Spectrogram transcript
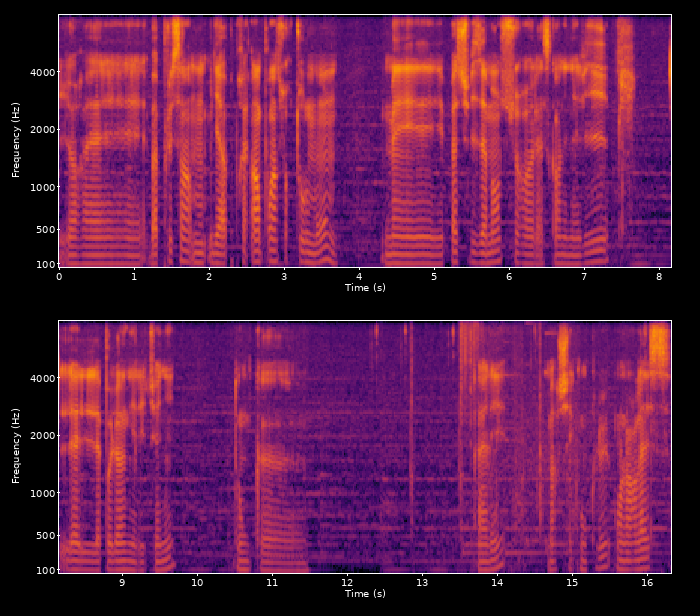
Il y aurait bah, plus un, il y a à peu près un point sur tout le monde, mais pas suffisamment sur euh, la Scandinavie, la, Pologne et la Lituanie. Donc, euh, allez, marché conclu. On leur laisse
